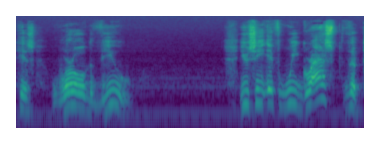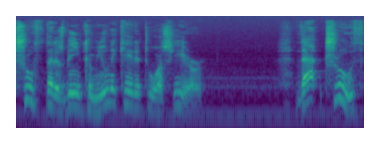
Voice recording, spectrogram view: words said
his worldview. You see, if we grasp the truth that is being communicated to us here, that truth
